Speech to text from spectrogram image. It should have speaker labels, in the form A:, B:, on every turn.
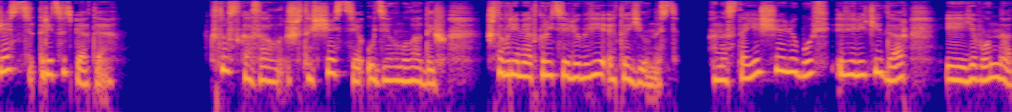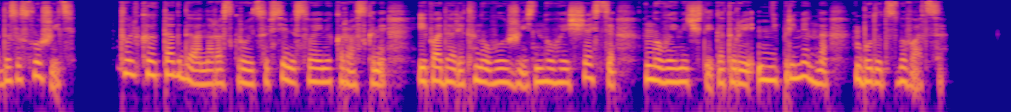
A: Часть 35. Кто сказал, что счастье — удел молодых, что время открытия любви — это юность? Настоящая любовь — великий дар, и его надо заслужить. Только тогда она раскроется всеми своими красками и подарит новую жизнь, новое счастье, новые мечты, которые непременно будут сбываться.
